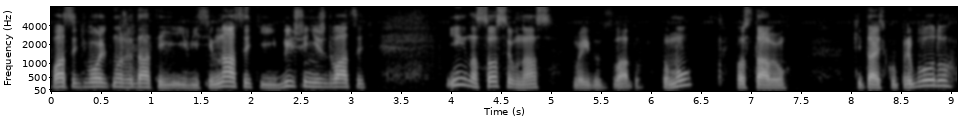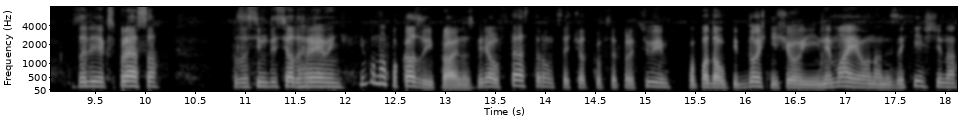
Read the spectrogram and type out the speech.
20 вольт може дати, і 18, і більше, ніж 20. І насоси у нас вийдуть з ладу. Тому поставив китайську приблуду з Аліекспреса за 70 гривень. І вона показує правильно. Звіряв з тестером, все чітко, все працює. Попадав під дощ, нічого її немає, вона не захищена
